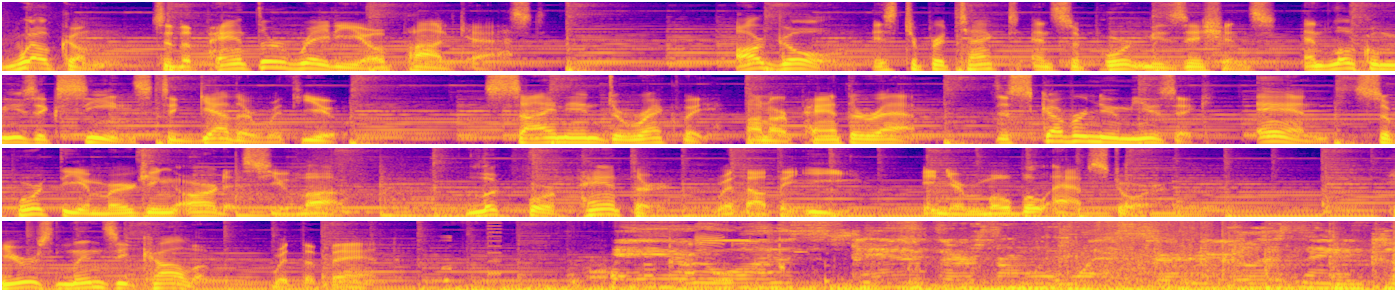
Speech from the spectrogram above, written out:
Welcome to the Panthr Radio Podcast. Our goal is to protect and support musicians and local music scenes together with you. Sign in directly on our Panthr app, discover new music, and support the emerging artists you love. Look for Panther without the E in your mobile app store. Here's Lindsay Collum with the band. Hey everyone, this is Panther from Western. You're listening to.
